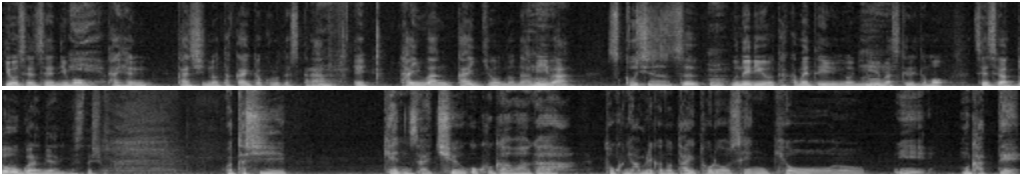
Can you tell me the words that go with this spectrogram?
楊先生にも大変関心の高いところですから、うん、え台湾海峡の波は少しずつうねりを高めているように見えますけれども、うん、先生はどうご覧になりますでしょうか？私現在中国側が特にアメリカの大統領選挙に向かって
